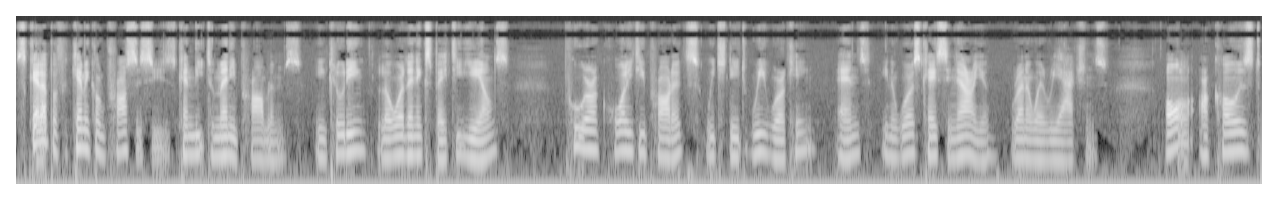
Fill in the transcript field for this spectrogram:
Scale-up of chemical processes can lead to many problems, including lower than expected yields, poor quality products which need reworking, and, in a worst case scenario, runaway reactions. All are caused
